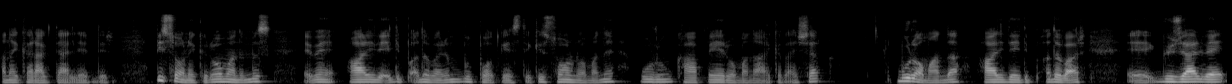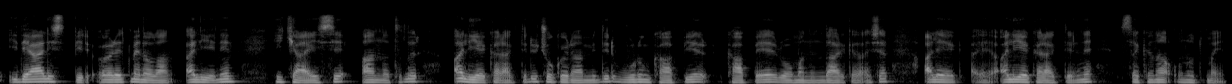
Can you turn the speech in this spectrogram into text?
ana karakterleridir. Bir sonraki romanımız e, ve Halide Edip Adıvar'ın bu podcast'teki son romanı Vurun KP romanı arkadaşlar. Bu romanda Halide Edip adı var. E, güzel ve idealist bir öğretmen olan Aliye'nin hikayesi anlatılır. Aliye karakteri çok önemlidir. Vurun Kahpeye, Kahpeye romanında arkadaşlar. Aliye, Aliye karakterini sakın unutmayın.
